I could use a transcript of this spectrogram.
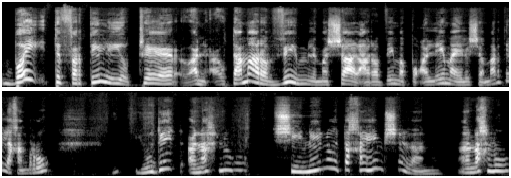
בואי תפרטי לי יותר, אותם ערבים, למשל, הערבים הפועלים האלה שאמרתי לך, אמרו, יהודית, אנחנו שינינו את החיים שלנו. אנחנו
